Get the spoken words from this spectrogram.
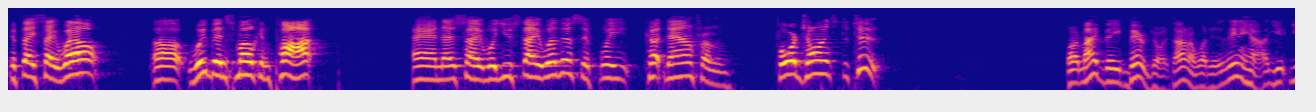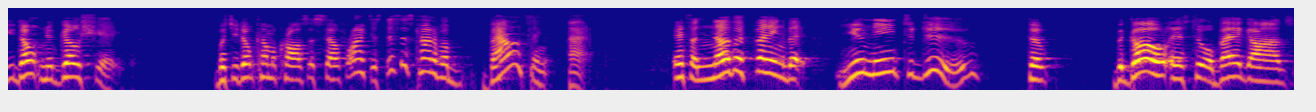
If they say, well, uh, we've been smoking pot, and they say, will you stay with us if we cut down from four joints to two? Or it might be beer joints. I don't know what it is. Anyhow, you, you don't negotiate, but you don't come across as self righteous. This is kind of a balancing act. It's another thing that you need to do to the goal is to obey God's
